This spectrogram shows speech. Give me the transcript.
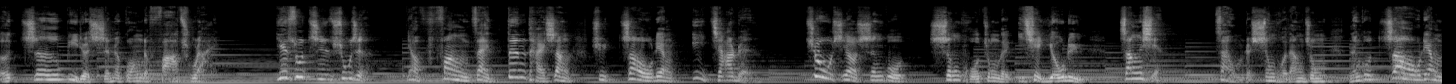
而遮蔽了神的光的发出来。耶稣指出着要放在灯台上去照亮一家人，就是要胜过生活中的一切忧虑，彰显在我们的生活当中能够照亮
